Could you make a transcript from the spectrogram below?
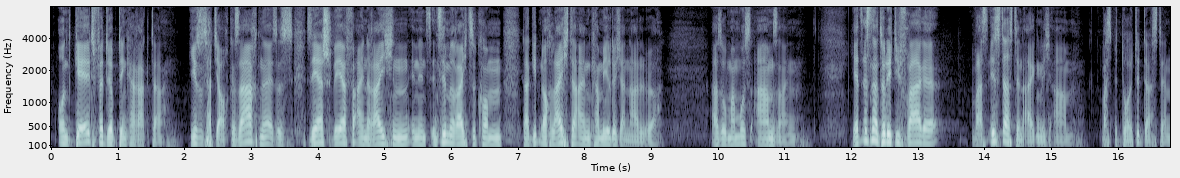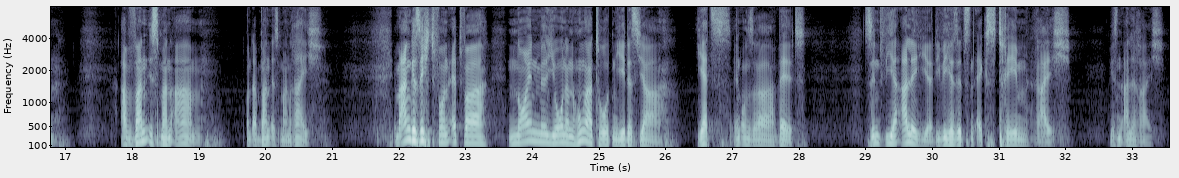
und Geld verdirbt den Charakter. Jesus hat ja auch gesagt, ne, es ist sehr schwer für einen Reichen ins, ins Himmelreich zu kommen, da geht noch leichter ein Kamel durch ein Nadelöhr. Also man muss arm sein. Jetzt ist natürlich die Frage, was ist das denn eigentlich arm? Was bedeutet das denn? Ab wann ist man arm und ab wann ist man reich? Im Angesicht von etwa 9 Millionen Hungertoten jedes Jahr, jetzt in unserer Welt, sind wir alle hier, die wir hier sitzen, extrem reich. Wir sind alle reich.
